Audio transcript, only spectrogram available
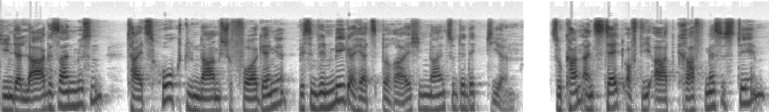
die in der Lage sein müssen, teils hochdynamische Vorgänge bis in den Megahertz-Bereich hinein zu detektieren. So kann ein State-of-the-Art Kraftmesssystem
